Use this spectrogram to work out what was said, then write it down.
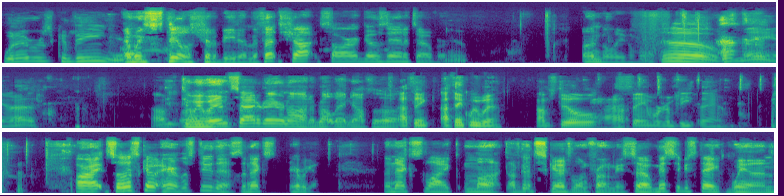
whenever is convenient. and we still should have beat him. If that shot Sarr goes in, it's over. Yeah. Unbelievable. Oh man, I, I'm, Do we I'm- win Saturday or not? I'm not letting you off the hook. I think I think we win. I'm still Wow. saying we're gonna beat them. All right, so let's go here. Let's do this. The next here we go. The next like month. I've got the schedule in front of me. So Mississippi State win.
